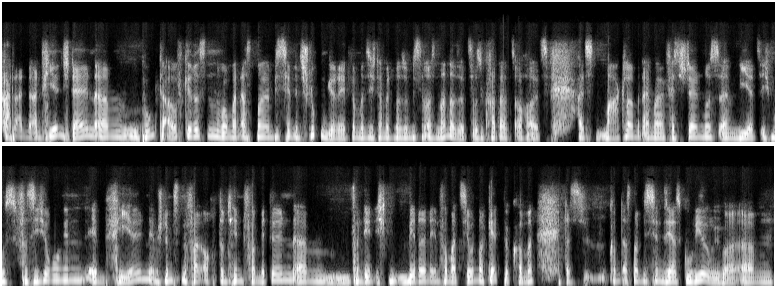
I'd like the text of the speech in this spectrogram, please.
an, an vielen Stellen ähm, Punkte aufgerissen, wo man erstmal ein bisschen ins Schlucken gerät, wenn man sich damit mal so ein bisschen auseinandersetzt. Also gerade als auch als, als Makler mit einmal feststellen muss, ähm, wie jetzt, ich muss Versicherungen empfehlen, im schlimmsten Fall auch dorthin vermitteln, ähm, von denen ich weder eine Information noch Geld bekomme. Das kommt erstmal ein bisschen sehr skurril rüber. Ähm,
